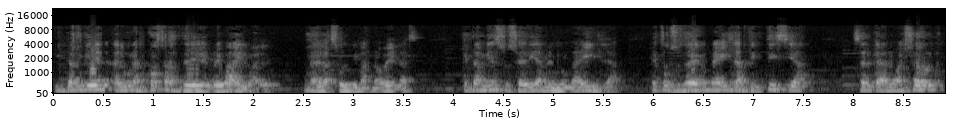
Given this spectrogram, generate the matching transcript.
y también algunas cosas de Revival, una de las últimas novelas, que también sucedían en una isla. Esto sucede en una isla ficticia cerca de Nueva York,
